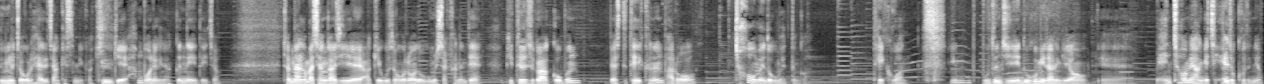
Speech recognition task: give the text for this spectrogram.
능률적으로 해야 되지 않겠습니까? 길게 한 번에 그냥 끝내야 되죠. 전날과 마찬가지의 악기 구성으로 녹음을 시작하는데 비틀즈가 꼽은 베스트 테이크는 바로 처음에 녹음했던 거 테이크 원 뭐든지 녹음이라는 게요 예, 맨 처음에 한 게 제일 좋거든요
